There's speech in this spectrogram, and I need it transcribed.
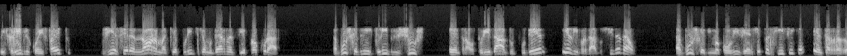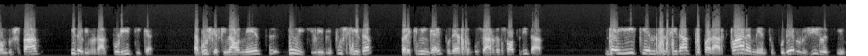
O equilíbrio, com efeito, devia ser a norma que a política moderna devia procurar. A busca de um equilíbrio justo entre a autoridade do poder e a liberdade do cidadão. A busca de uma convivência pacífica entre a razão do Estado e da liberdade política, a busca, finalmente, de um equilíbrio possível para que ninguém pudesse abusar da sua autoridade. Daí que a necessidade de separar claramente o poder legislativo,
